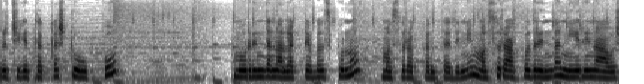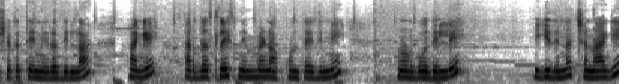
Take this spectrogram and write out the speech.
ರುಚಿಗೆ ತಕ್ಕಷ್ಟು ಉಪ್ಪು ಮೂರಿಂದ ನಾಲ್ಕು ಟೇಬಲ್ ಸ್ಪೂನು ಮೊಸರು ಹಾಕ್ಕೊತಾ ಇದ್ದೀನಿ. ಮೊಸರು ಹಾಕೋದ್ರಿಂದ ನೀರಿನ ಅವಶ್ಯಕತೆ ಏನಿರೋದಿಲ್ಲ. ಹಾಗೆ ಅರ್ಧ ಸ್ಲೈಸ್ ನಿಂಬೆಹಣ್ಣು ಹಾಕ್ಕೊತಾ ಇದ್ದೀನಿ. ನೋಡ್ಬೋದು ಇಲ್ಲಿ. ಈಗ ಇದನ್ನು ಚೆನ್ನಾಗಿ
